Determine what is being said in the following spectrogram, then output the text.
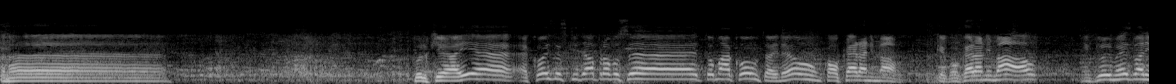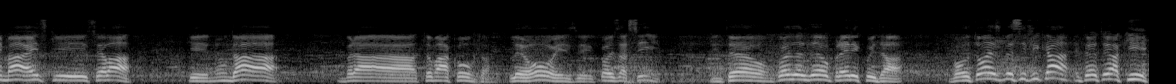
uh, porque aí é, é, coisas que dá para você tomar conta e não qualquer animal. Porque qualquer animal inclui mesmo animais que, sei lá, que não dá para tomar conta, leões e coisas assim. Então, quando ele deu para ele cuidar, voltou a especificar. Então eu tenho aqui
